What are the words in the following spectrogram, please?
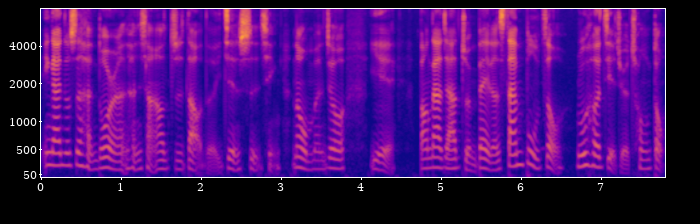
应该就是很多人很想要知道的一件事情。那我们就也帮大家准备了三步骤，如何解决冲动？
